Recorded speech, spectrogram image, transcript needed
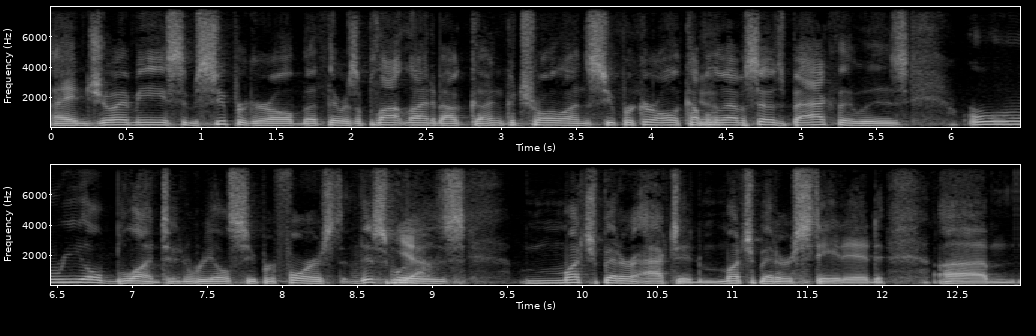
I enjoy me some Supergirl, but there was a plot line about gun control on Supergirl a couple Yeah. of episodes back that was real blunt and real super forced. This Yeah. Was much better acted, much better stated. Um,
